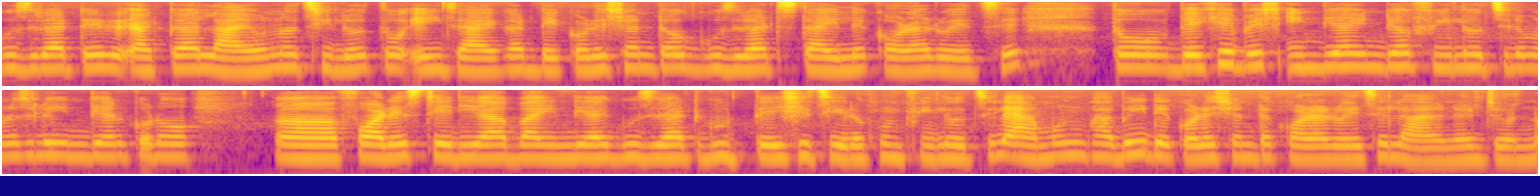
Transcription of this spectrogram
গুজরাটের একটা লায়নও ছিল, তো এই জায়গার ডেকোরেশনটাও গুজরাট স্টাইলে করা রয়েছে। তো দেখে বেশ ইন্ডিয়া ইন্ডিয়া ফিল হচ্ছিল, মনে হচ্ছিল ইন্ডিয়ার কোনো ফরেস্ট এরিয়া বা ইন্ডিয়ায় গুজরাট ঘুরতে এসেছি, এরকম ফিল হচ্ছিল। এমনভাবেই ডেকোরেশনটা করা রয়েছে লায়নের জন্য।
